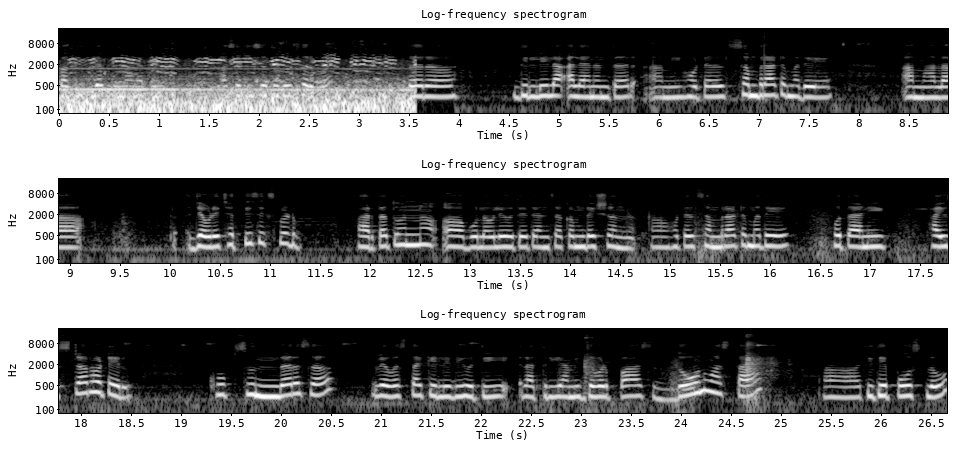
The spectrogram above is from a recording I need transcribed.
बघितलं विमानातून. असं दिसत होतं सर्व. तर दिल्लीला आल्यानंतर आम्ही हॉटेल सम्राटमध्ये आम्हाला जेवढे छत्तीस एक्सपर्ट भारतातून बोलवले होते त्यांचं अकमडेशन हॉटेल सम्राटमध्ये होतं आणि फाईव्ह स्टार हॉटेल. खूप सुंदर असं व्यवस्था केलेली होती. रात्री आम्ही जवळपास दोन वाजता तिथे पोचलो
